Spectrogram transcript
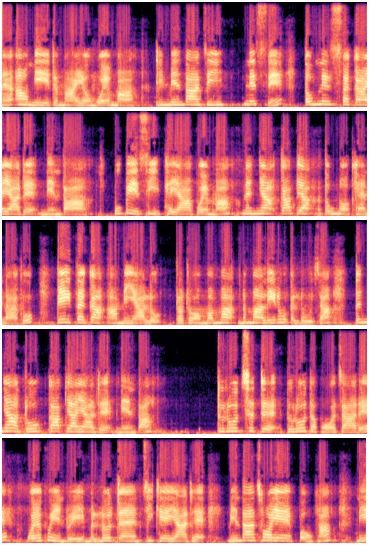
နန်းအောင်မြေဓမာယုံပွဲမှာဒီမင်းသားကြီးနှစ်စဉ်သုံးနှစ်ဆက်ကရတဲ့မင်းသား ဥပေစီဖျားပွဲမှာနှစ်ညကပြအသုံးတော်ခန္ဓာကိုပိဋကအာမရလို့တော်တော်မမနမလေးတို့အလိုကြတညတိုးကပြရတဲ့မင်းသားသူတို့ချစ်တဲ့သူတို့သဘောကျတဲ့ပွဲခွင်တွေမလွတ်တမ်းကြီးခဲ့ရတဲ့မင်းသားချောရဲ့ပုံဟာနေ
